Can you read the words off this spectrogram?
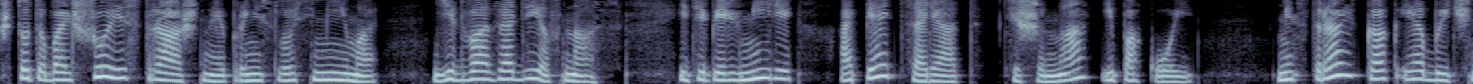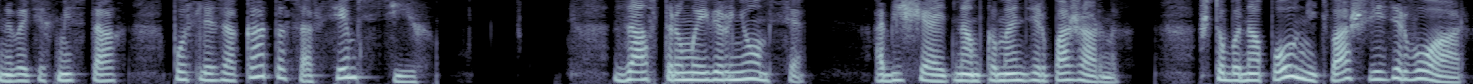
Что-то большое и страшное пронеслось мимо, едва задев нас, и теперь в мире опять царят тишина и покой. Мистраль, как и обычно в этих местах, после заката совсем стих. «Завтра мы вернемся», — обещает нам командир пожарных, «чтобы наполнить ваш резервуар.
